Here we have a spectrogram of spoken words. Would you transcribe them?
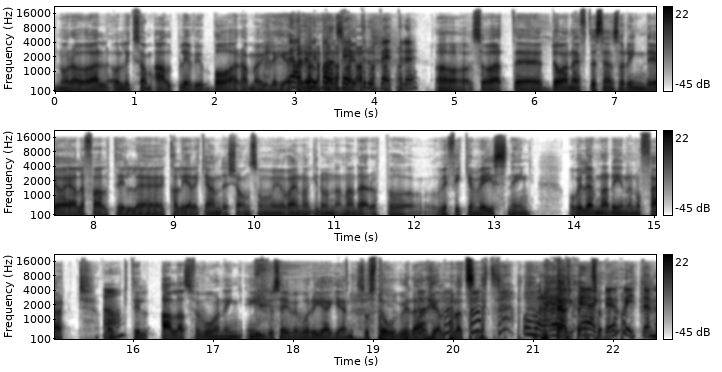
några öl och liksom allt blev ju bara möjligheter. Ja, det helt bara plötsligt. bättre och bättre. Ja, så att eh, dagen efter sen så ringde jag i alla fall till eh, Karl-Erik Andersson som ju var en av grundarna där uppe och vi fick en visning och vi lämnade in en offert Ja. och till allas förvåning, inklusive vår egen, så stod vi där helt plötsligt. Och bara äg, ägde skiten.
